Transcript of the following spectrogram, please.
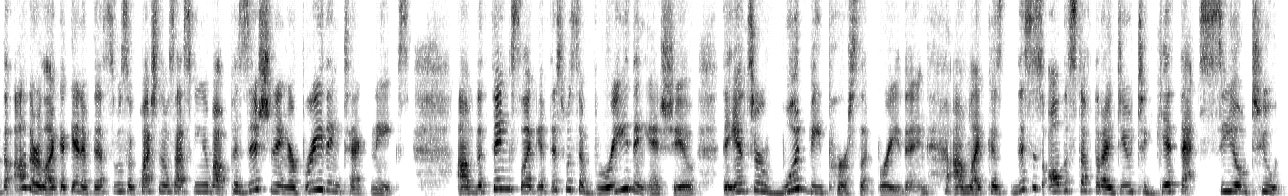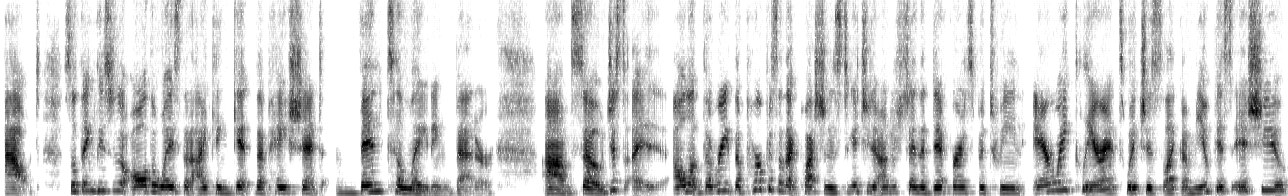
the other, like again, if this was a question i was asking about positioning or breathing techniques, um, the things like if this was a breathing issue, the answer would be pursed lip breathing. Um, like, because this is all the stuff that I do to get that CO2 out. So think these are all the ways that I can get the patient ventilating better. Um, so just uh, all of the re- the purpose of that question is to get you to understand the difference between airway clearance, which is like a mucus issue,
